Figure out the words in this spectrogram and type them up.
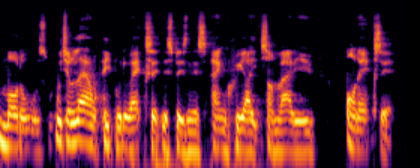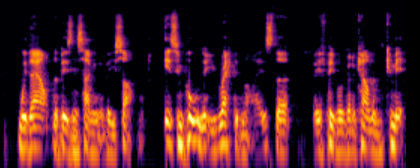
models which allow people to exit this business and create some value on exit without the business having to be sold. It's important that you recognise that if people are going to come and commit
